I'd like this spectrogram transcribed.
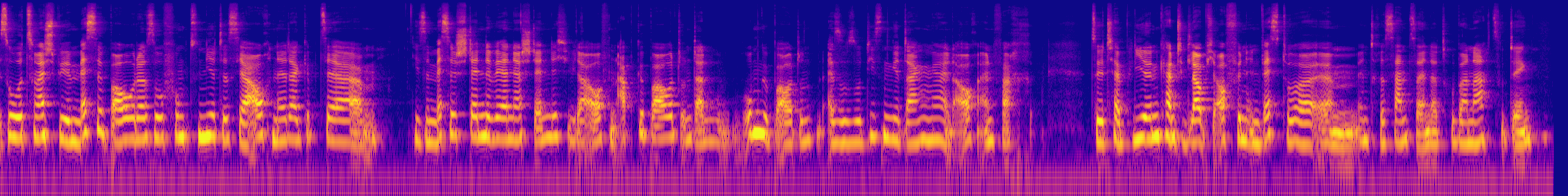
so zum Beispiel im Messebau oder so funktioniert das ja auch. Ne? Da gibt es ja diese Messestände werden ja ständig wieder auf und abgebaut und dann umgebaut. Und also so diesen Gedanken halt auch einfach zu etablieren, könnte, glaube ich, auch für einen Investor ähm, interessant sein, darüber nachzudenken.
